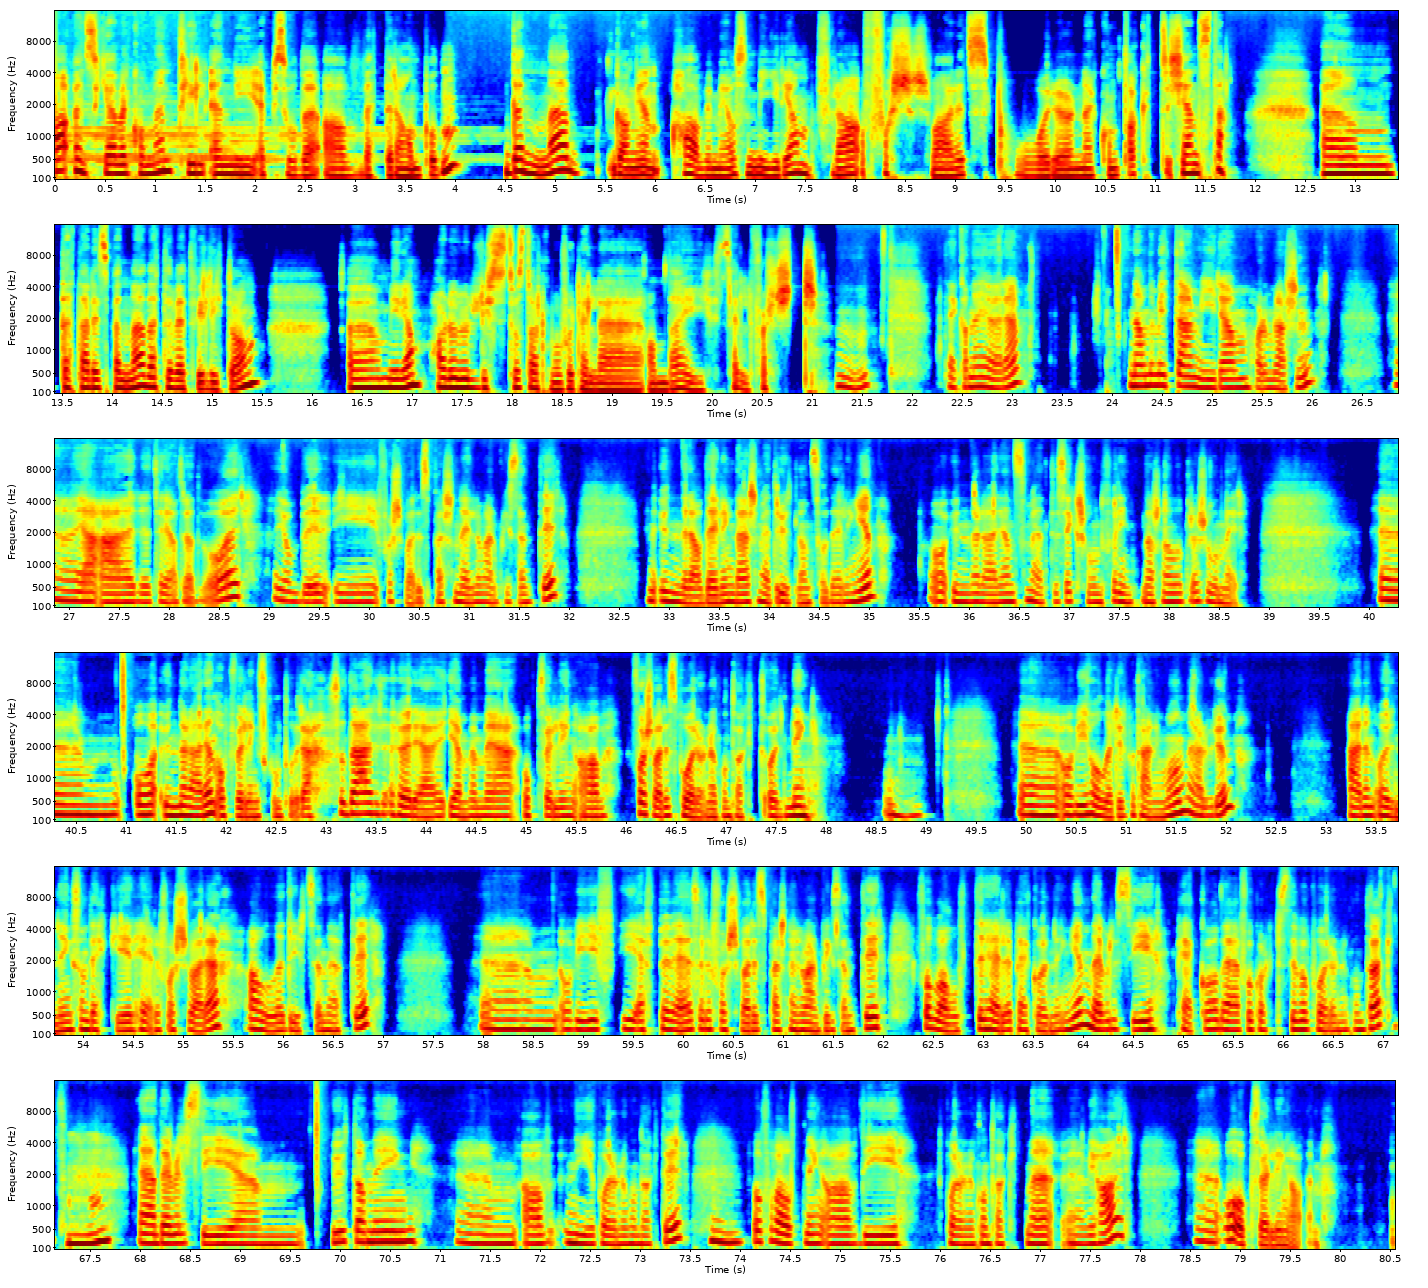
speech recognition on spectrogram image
Da ønsker jeg velkommen til en ny episode av Veteranpodden. Denne gangen har vi med oss Miriam fra Forsvarets pårørendekontakttjeneste. Um, dette er litt spennende, dette vet vi lite om. Uh, Miriam, har du lyst til å starte med å fortelle om deg selv først? Mm, det kan jeg gjøre. Navnet mitt er Miriam Holm Larsen. Uh, jeg er 33 år, jeg jobber i Forsvarets personell- og vernepliktssenter. En underavdeling der som heter Utenlandsavdelingen, og under der igjen som heter Seksjon for internasjonale operasjoner. Um, og under der igjen Oppfølgingskontoret. Så der hører jeg hjemme med oppfølging av Forsvarets pårørendekontaktordning. Mm. Og vi holder til på Terningmoen i Elverum. Er en ordning som dekker hele Forsvaret, alle driftsenheter. Um, og vi i FPVS, eller Forsvarets personell- og vernepliktssenter, forvalter hele PK-ordningen. Det vil si PK, det er forkortelse for pårørendekontakt. Mm. Det vil si um, utdanning um, av nye pårørendekontakter, Mm. og forvaltning av de pårørendekontaktene uh, vi har, uh, og oppfølging av dem.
